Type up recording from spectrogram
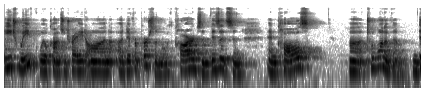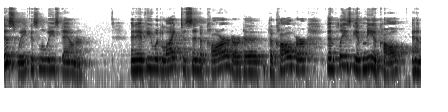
each week, we'll concentrate on a different person with cards and visits and, and calls uh, to one of them. This week is Louise Downer. And if you would like to send a card or to, to call her, then please give me a call and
